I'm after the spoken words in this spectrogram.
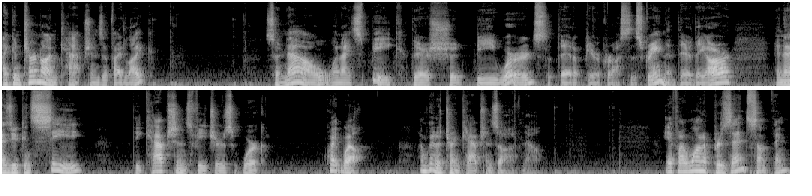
I can turn on captions if I'd like. So now, when I speak, there should be words that appear across the screen, and there they are. And as you can see, the captions features work quite well. I'm going to turn captions off now. If I want to present something,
